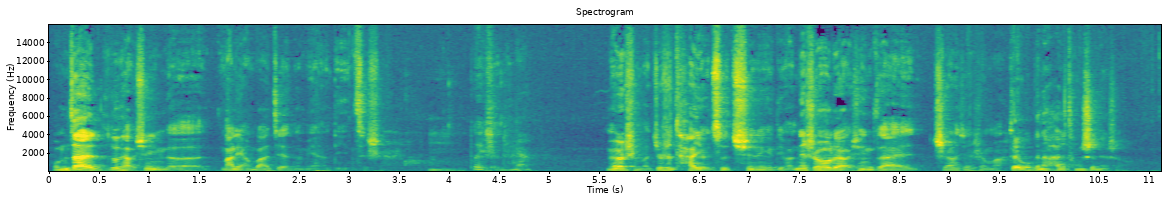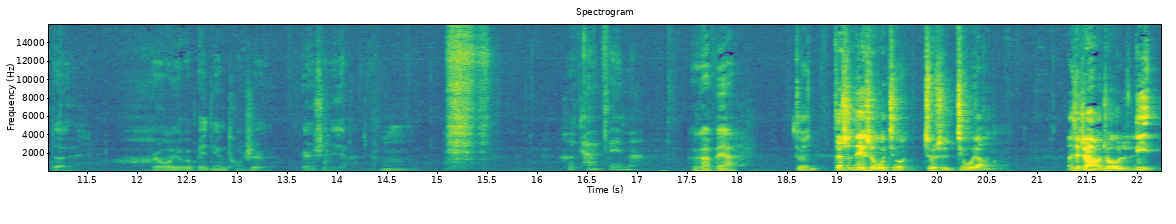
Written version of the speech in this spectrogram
我们在陆小迅的马里昂巴见的面，第一次是嗯为什么呢？没有什么，就是他有一次去那个地方，那时候陆晓庆在时尚先生嘛，对我跟他还是同事那时候。对，然后我有个北京的同事认识一下，嗯喝咖啡吗？喝咖啡啊，对，但是那时候我久就是久仰，而且张小舟立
